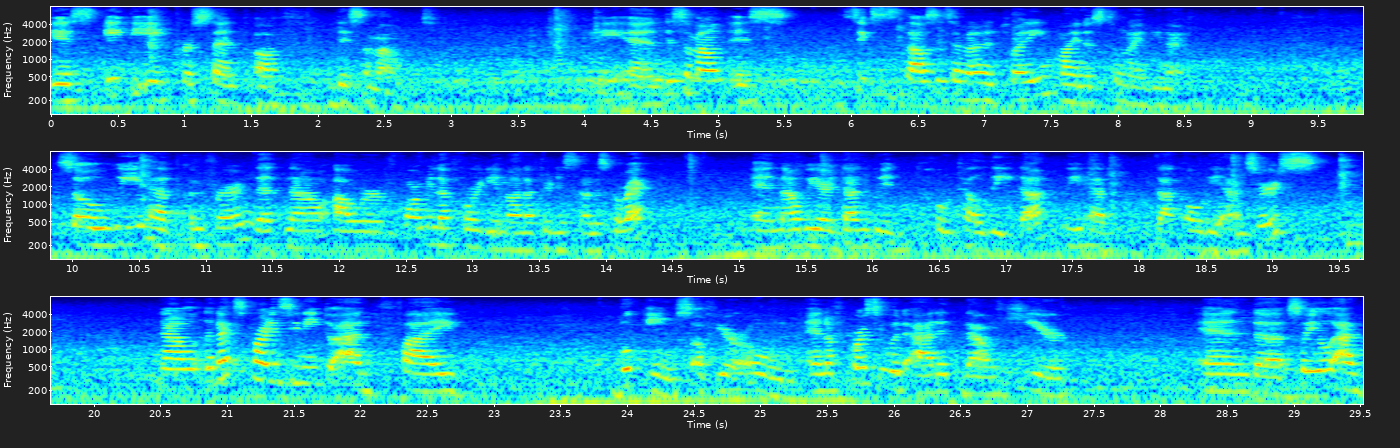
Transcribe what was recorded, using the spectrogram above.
is 88% of this amount. Okay, and this amount is 6,720 minus 299. So we have confirmed that now our formula for the amount after discount is correct. And now we are done with hotel data. We have got all the answers. Now, the next part is you need to add five bookings of your own. And of course, you would add it down here. And uh, so you'll add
